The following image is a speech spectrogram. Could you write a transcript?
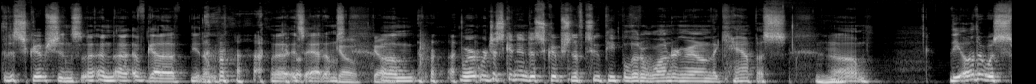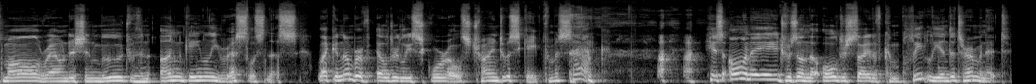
the descriptions, and uh, I've got a you know, uh, it's Adams. go, go. Um, we're we're just getting a description of two people that are wandering around the campus. Mm-hmm. Um, the other was small, roundish, and moved with an ungainly restlessness, like a number of elderly squirrels trying to escape from a sack. His own age was on the older side of completely indeterminate.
